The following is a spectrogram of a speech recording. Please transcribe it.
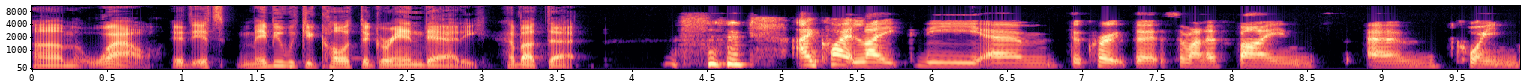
Um, wow, it, it's maybe we could call it the granddaddy. How about that? I quite like the um, the quote that Savannah Fines um, coined.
